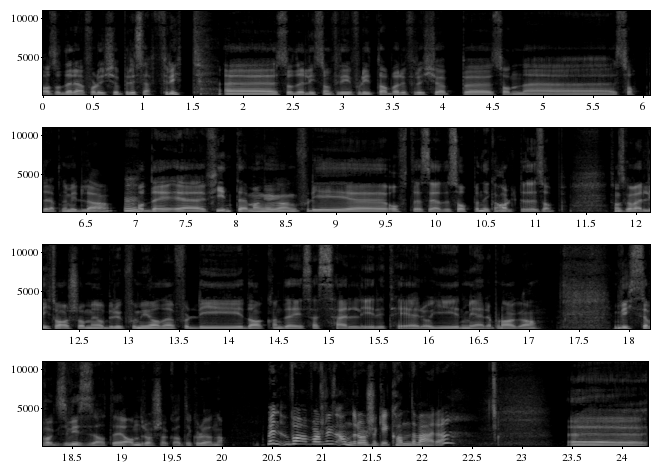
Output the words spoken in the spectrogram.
Altså der får du kjøpe reseptfritt, eh, så det er litt sånn fri flyt da, bare for å kjøpe eh, sånne soppdrepende midler. Og det er fint det mange ganger, fordi eh, ofte så er det sopp, men ikke alltid det er sopp. Så man skal være litt varsom med å bruke for mye av det, fordi da kan det i seg selv irritere og gi mer plager. Hvis det faktisk viser seg at det er andre årsaker til kløen. da. Men hva, hva slags andre årsaker kan det være? Eh,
